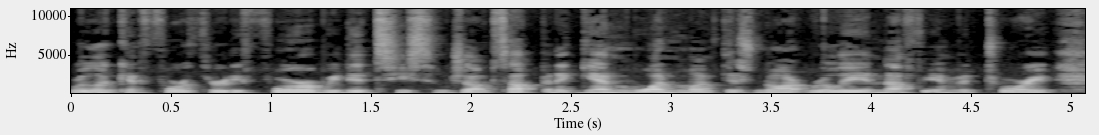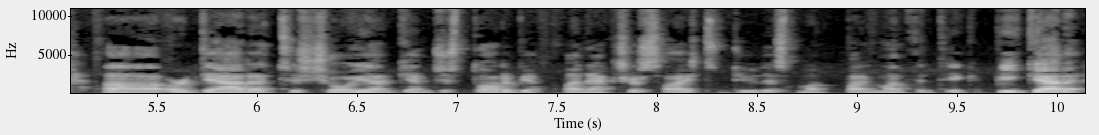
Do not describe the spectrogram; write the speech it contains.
we're looking 434. We did see some jumps up. And again, one month is not really enough inventory uh, or data to show you. Again, just thought it'd be a fun exercise to do this month by month and take a peek at it.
